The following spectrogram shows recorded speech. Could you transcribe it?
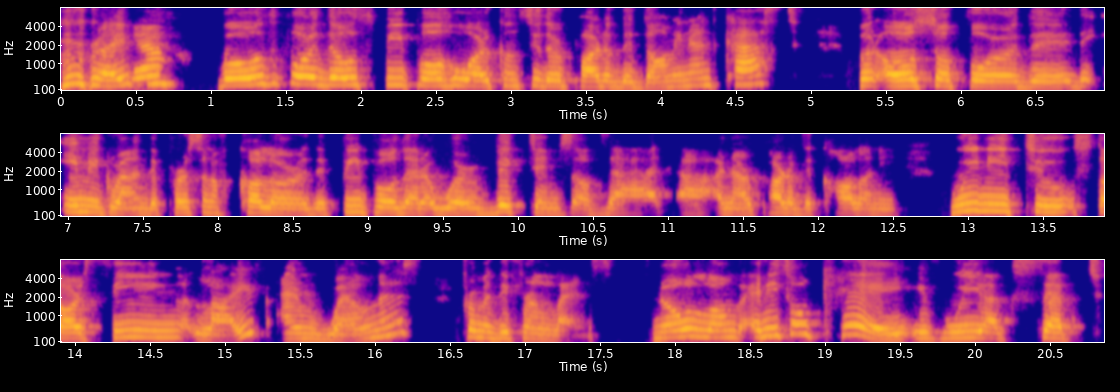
right yeah. Both for those people who are considered part of the dominant caste but also for the the immigrant the person of color the people that were victims of that uh, and are part of the colony. We need to start seeing life and wellness from a different lens. No longer and it's okay if we accept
